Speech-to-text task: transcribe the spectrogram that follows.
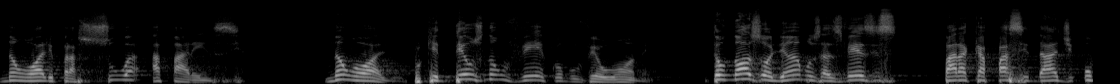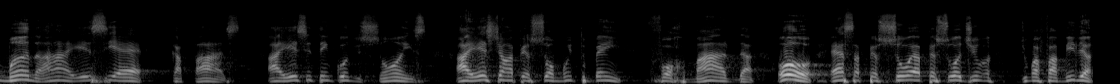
não olhe para a sua aparência, não olhe, porque Deus não vê como vê o homem. Então nós olhamos às vezes para a capacidade humana, ah, esse é capaz, ah, esse tem condições, ah, esse é uma pessoa muito bem formada, ou essa pessoa é a pessoa de, de uma família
